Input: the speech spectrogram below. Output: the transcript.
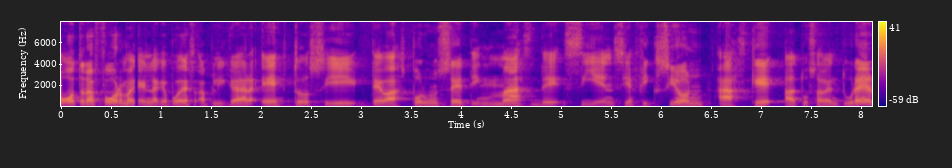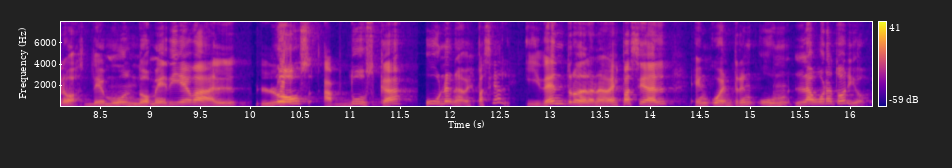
otra forma en la que puedes aplicar esto, si te vas por un setting más de ciencia ficción, haz que a tus aventureros de mundo medieval los abduzca una nave espacial. Y dentro de la nave espacial encuentren un laboratorio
